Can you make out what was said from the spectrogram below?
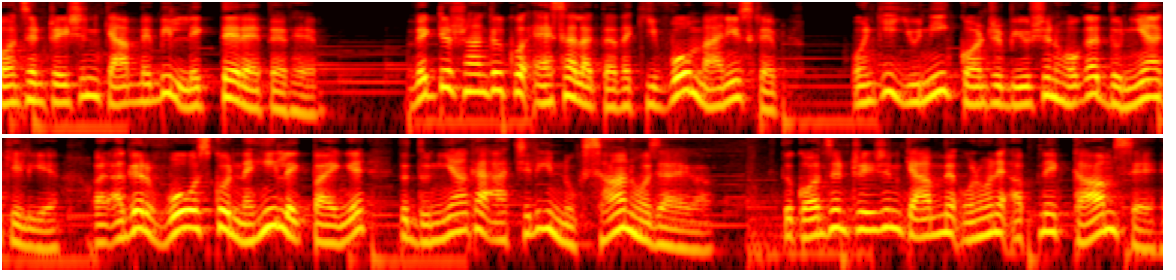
कॉन्सेंट्रेशन कैंप में भी लिखते रहते थे। विक्टर फ्रैंकल को ऐसा लगता था कि वो मैन्यूस्क्रिप्ट उनकी यूनिक कंट्रीब्यूशन होगा दुनिया के लिए, और अगर वो उसको नहीं लिख पाएँगे तो दुनिया का एक्चुअली नुकसान हो जाएगा। तो कॉन्सेंट्रेशन कैंप में उन्होंने अपने काम से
